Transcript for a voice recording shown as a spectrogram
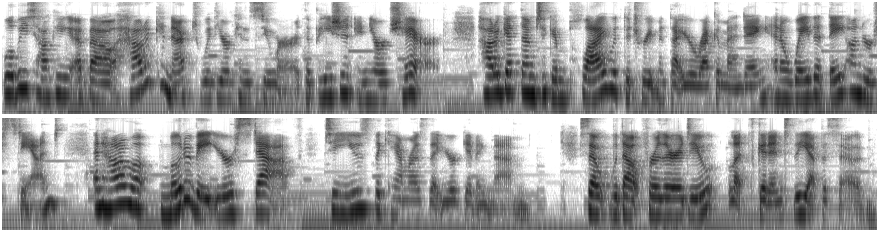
We'll be talking about how to connect with your consumer, the patient in your chair, how to get them to comply with the treatment that you're recommending in a way that they understand, and how to mo- motivate your staff to use the cameras that you're giving them. So without further ado, let's get into the episode.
